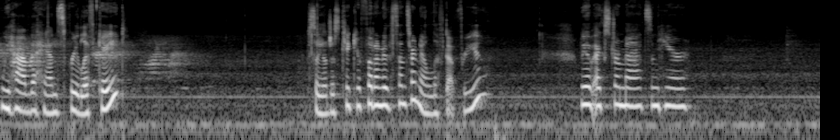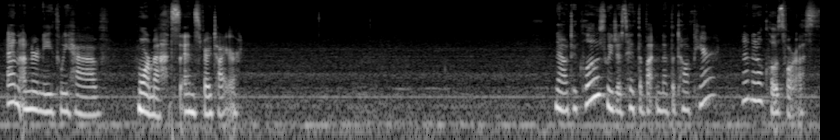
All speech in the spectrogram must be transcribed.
we have the hands-free lift gate. So you'll just kick your foot under the sensor and it'll lift up for you. We have extra mats in here. And underneath we have more mats and spare tire. Now to close, we just hit the button at the top here and it'll close for us.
